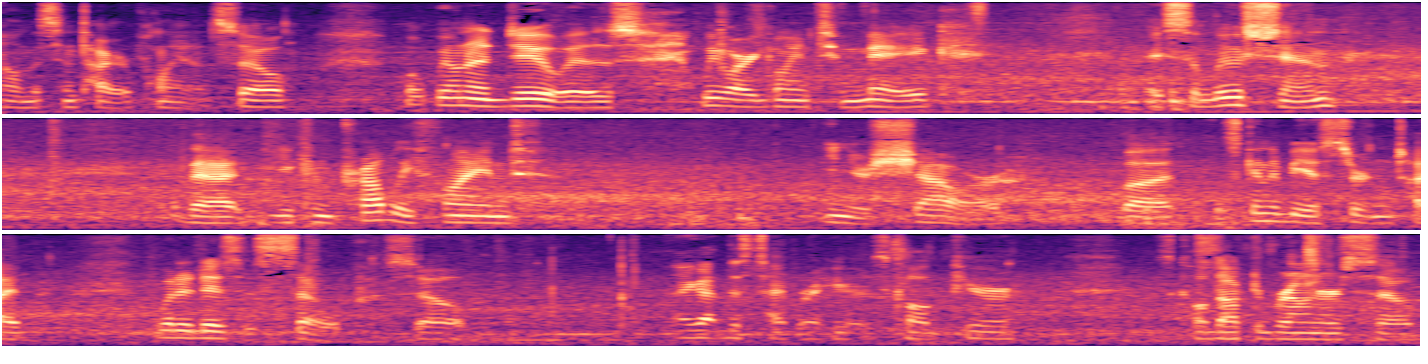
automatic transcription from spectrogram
on this entire plant. So what we want to do is we are going to make a solution that you can probably find in your shower, but it's going to be a certain type. What it is is soap. So I got this type right here. It's called Pure. It's called Dr. Bronner's soap.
